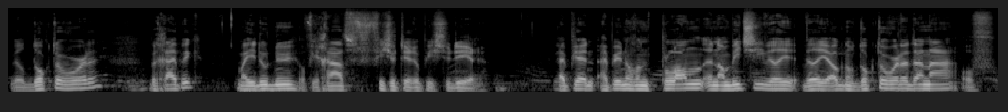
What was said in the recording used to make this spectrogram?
wil dokter worden, begrijp ik. Maar je doet nu, of je gaat fysiotherapie studeren. Heb je, heb je nog een plan, een ambitie? Wil je, wil je ook nog dokter worden daarna? Of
